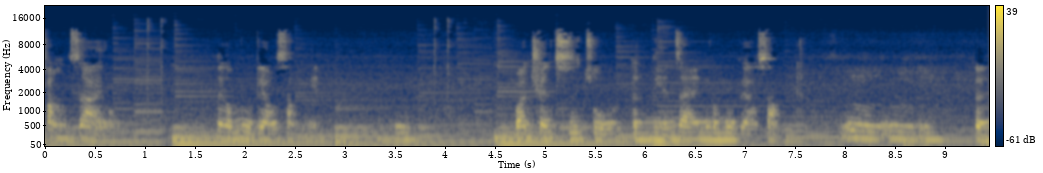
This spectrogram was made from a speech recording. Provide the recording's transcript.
放在那个目标上面，嗯，完全执着的粘在那个目标上面，嗯嗯嗯。对，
